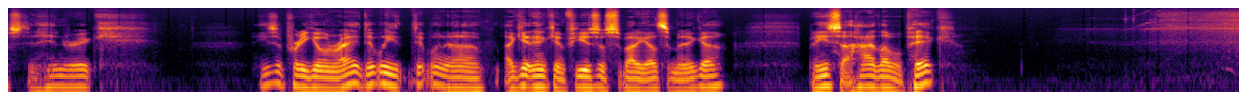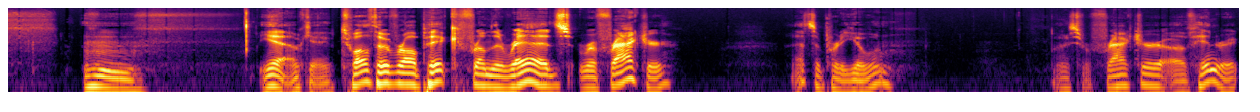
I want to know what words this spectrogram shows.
Austin Hendrick. He's a pretty good one, right? Didn't we did we uh I get him confused with somebody else a minute ago? But he's a high level pick. Hmm. Yeah, okay. 12th overall pick from the Reds, Refractor. That's a pretty good one. Nice refractor of Hendrick.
